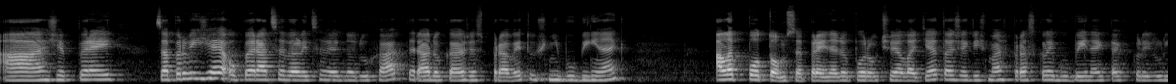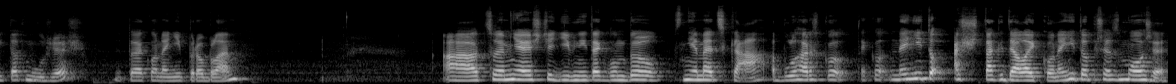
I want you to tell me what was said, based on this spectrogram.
a že prej za prvý, že je operace velice jednoduchá, která dokáže spravit ušní bubínek, ale potom se prej nedoporučuje letět, takže když máš prasklý bubínek, tak v klidu lítat můžeš. To jako není problém. A co je mě ještě divný, tak on byl z Německa a Bulharsko, jako, není to až tak daleko, není to přes moře.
